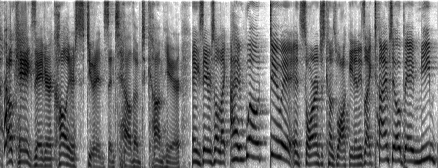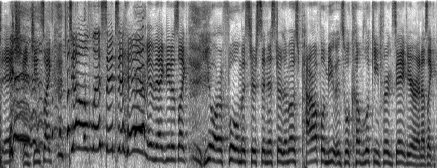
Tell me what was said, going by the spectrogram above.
okay, Xavier, call your students and tell them to come here. And Xavier's all like, I won't do it. And Sauron just comes walking and he's like, time to obey me, bitch. And Jean's like, don't listen to him. And Magneto's like, you're a fool, Mr. Sinister. The most powerful mutants will come looking for Xavier. And I was like,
